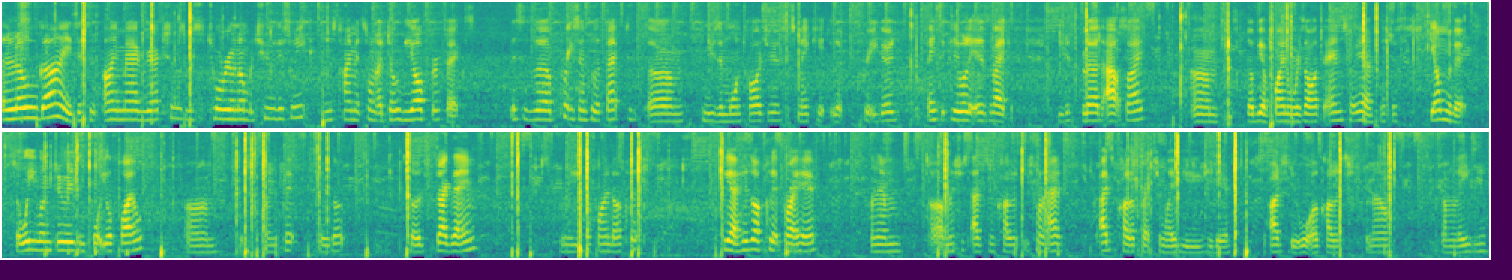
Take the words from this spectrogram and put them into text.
Hello guys, this is iMad Reactions with tutorial number 2 this week, and this time it's on Adobe After Effects. This is a pretty simple effect, um, you can use in montages to make it look pretty good. Basically all it is like, you just blur the outside, um, there'll be a final result at the end, so yeah, let's just get on with it. So what you want to do is import your file, um, just find a clip, there we go. So just drag that in, and you find our clip. Yeah, here's our clip right here. And then um, let's just add some color. You just want to add add color correction whatever you usually do. I'll just do watercolors for now because I'm lazy.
